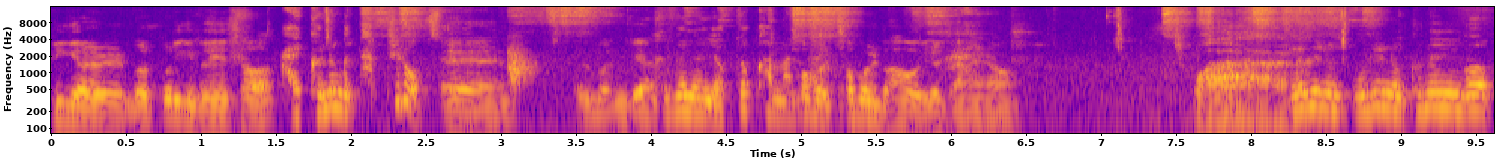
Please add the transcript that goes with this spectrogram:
비결 뭐 뿌리기도 해서, 아, 그런 거 다 필요 없어요. 예, 뭐 이제 그거는 역격하면 안 처벌, 돼요. 처벌도 하고 이러잖아요. 와, 여기는 우리는 그런 거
